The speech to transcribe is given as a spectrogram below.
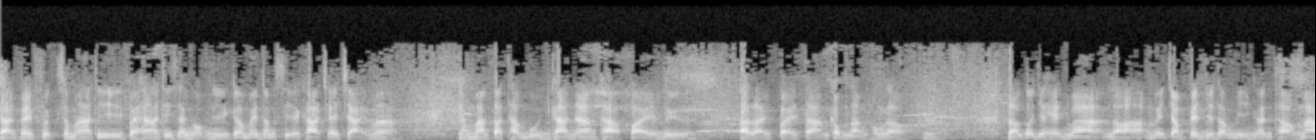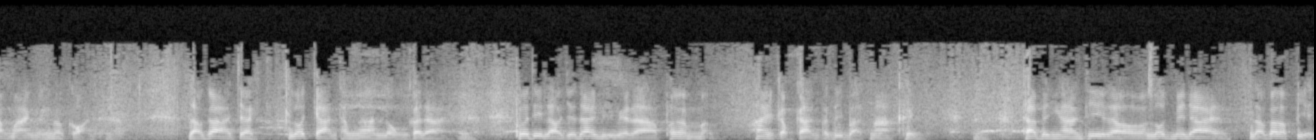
การไปฝึกสมาธิไปหาที่สงบนี้ก็ไม่ต้องเสียค่าใช้จ่ายมาก อย่างมากก็ทำบุญค่าน้ำค่าไฟหรืออะไรไปตามกำลังของเรา เราก็จะเห็นว่าเราไม่จำเป็นจะต้องมีเงินทองมากมายเหมือนเมื่อก่อน เราก็อาจจะลดการทำงานลงก็ได้ เพื่อที่เราจะได้มีเวลาเพิ่ม ให้กับการปฏิบัติมากขึ้น ถ้าเป็นงานที่เราลดไม่ได้เราก็เปลี่ยน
